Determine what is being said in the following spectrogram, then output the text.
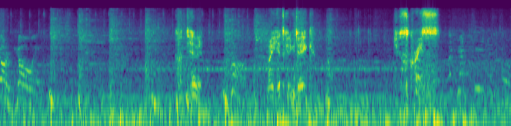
You're going? God damn it. How many hits can you take? Jesus Christ. I can't see him anymore.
